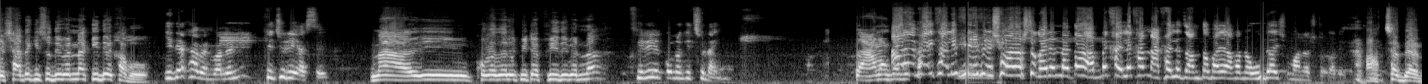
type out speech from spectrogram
এর সাথে কিছু দিবেন না কি দিয়ে খাব কি দিয়ে খাবেন বলেন? খিচুড়ি আছে। না এই খোলা জালি পিঠা ফ্রি দিবেন না? ফ্রি কোনো কিছু নাই। তা আমার কাছে ভাই খালি ফিরে ফিরে সময় নষ্ট করেন না তো। আপনি খাইলে খান না খাইলে জানতো ভাই এখন উদয় সময় নষ্ট করে। আচ্ছা দেন।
